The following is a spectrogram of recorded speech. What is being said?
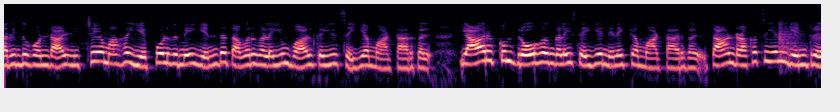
அறிந்து கொண்டால் நிச்சயமாக எப்பொழுதுமே எந்த தவறுகளையும் வாழ்க்கையில் செய்ய மாட்டார்கள். யாருக்கும் துரோகங்களை செய்ய நினைக்க மாட்டார்கள். தான் ரகசியம் என்று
